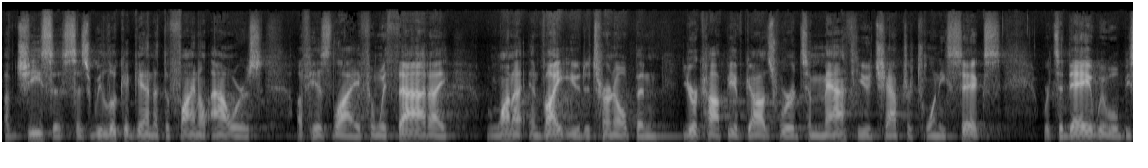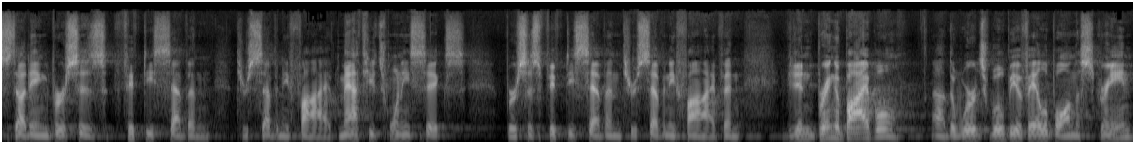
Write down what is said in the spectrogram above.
of Jesus as we look again at the final hours of his life. And with that, I want to invite you to turn open your copy of God's Word to Matthew chapter 26, where today we will be studying verses 57 through 75. Matthew 26, verses 57 through 75. And if you didn't bring a Bible, uh, the words will be available on the screen.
